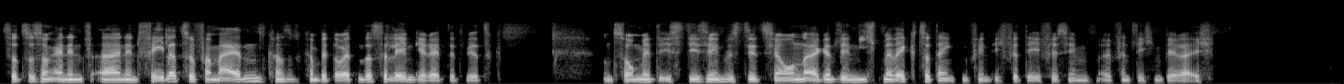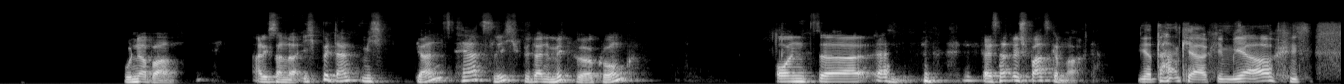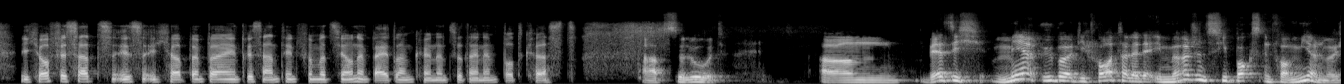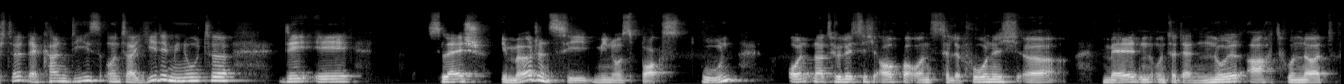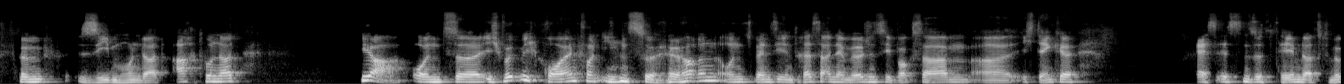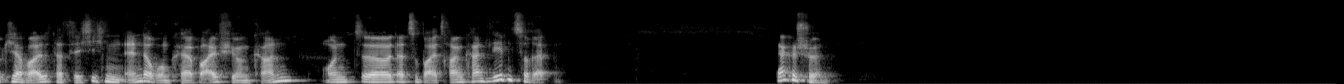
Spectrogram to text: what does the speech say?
sozusagen einen, einen Fehler zu vermeiden, kann, kann bedeuten, dass ein Leben gerettet wird. Und somit ist diese Investition eigentlich nicht mehr wegzudenken, finde ich, für DEFIS im öffentlichen Bereich. Wunderbar. Alexander, ich bedanke mich ganz herzlich für deine Mitwirkung und äh, es hat mir Spaß gemacht. Ja, danke, Achim, mir auch. Ich hoffe, es hat, ich habe ein paar interessante Informationen beitragen können zu deinem Podcast. Absolut. Ähm, wer sich mehr über die Vorteile der Emergency Box informieren möchte, der kann dies unter jedeminute.de slash emergency-box tun und natürlich sich auch bei uns telefonisch äh, melden unter der 0800 5 700 800. Ja, und äh, ich würde mich freuen, von Ihnen zu hören. Und wenn Sie Interesse an der Emergency Box haben, äh, ich denke, es ist ein System, das möglicherweise tatsächlich eine Änderung herbeiführen kann und äh, dazu beitragen kann, Leben zu retten. Dankeschön.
